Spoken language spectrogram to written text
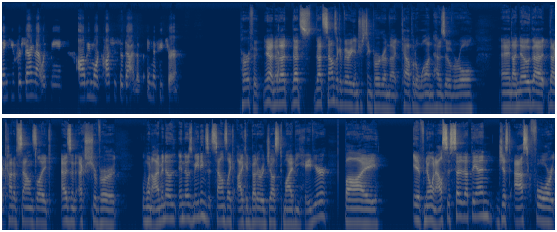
thank you for sharing that with me. I'll be more cautious of that in the in the future. Perfect. Yeah. No. That that's that sounds like a very interesting program that Capital One has overall. And I know that that kind of sounds like as an extrovert, when I'm in those, in those meetings, it sounds like I could better adjust my behavior by, if no one else has said it at the end, just ask for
